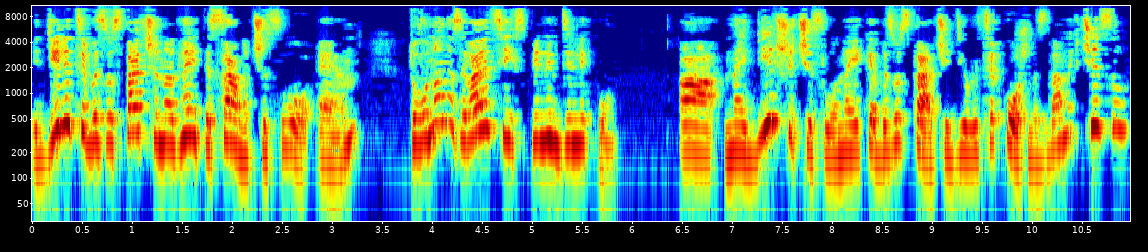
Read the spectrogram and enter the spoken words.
діляться без остачі на одне й те саме число n, то воно називається їх спільним дільником. А найбільше число, на яке без остачі ділиться кожне з даних чисел,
